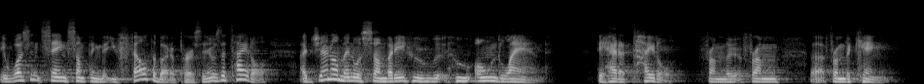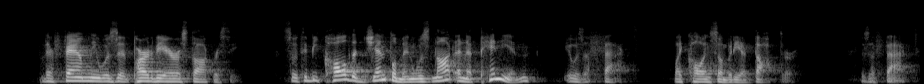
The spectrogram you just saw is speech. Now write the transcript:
It wasn't saying something that you felt about a person, it was a title. A gentleman was somebody who, who owned land. They had a title from the, from, uh, from the king. Their family was a part of the aristocracy. So to be called a gentleman was not an opinion, it was a fact, like calling somebody a doctor. It was a fact.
